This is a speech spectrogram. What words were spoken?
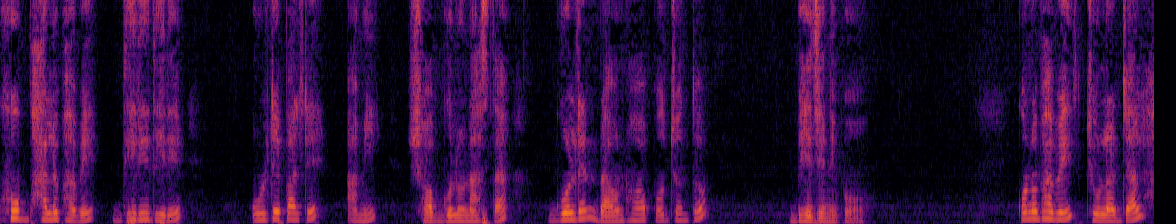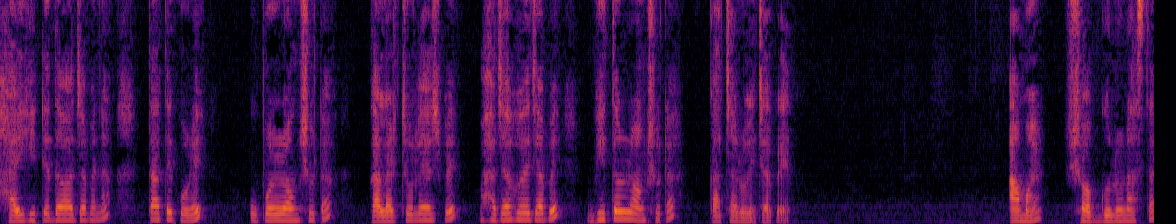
খুব ভালোভাবে ধীরে ধীরে উল্টে পাল্টে আমি সবগুলো নাস্তা গোল্ডেন ব্রাউন হওয়া পর্যন্ত ভেজে নেব। কোনোভাবেই চুলার জাল হাই হিটে দেওয়া যাবে না। তাতে করে উপরের অংশটা কালার চলে আসবে, ভাজা হয়ে যাবে, ভিতরের অংশটা কাঁচা রয়ে যাবে। আমার সবগুলো নাস্তা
